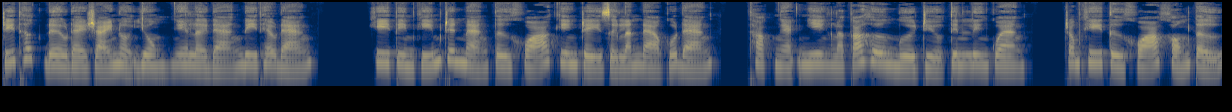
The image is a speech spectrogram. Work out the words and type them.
trí thức đều đầy rẫy nội dung nghe lời đảng đi theo đảng. Khi tìm kiếm trên mạng từ khóa kiên trì sự lãnh đạo của đảng, thật ngạc nhiên là có hơn 10 triệu tin liên quan, trong khi từ khóa khổng tử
